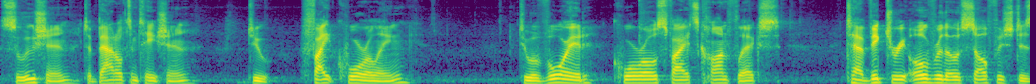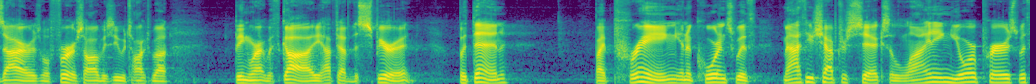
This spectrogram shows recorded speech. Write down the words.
Solution to battle temptation, to fight quarreling, to avoid quarrels, fights, conflicts, to have victory over those selfish desires. Well, first, obviously, we talked about being right with God. You have to have the Spirit. But then, by praying in accordance with Matthew chapter 6, aligning your prayers with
